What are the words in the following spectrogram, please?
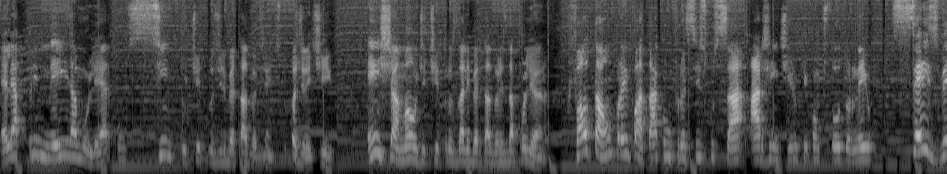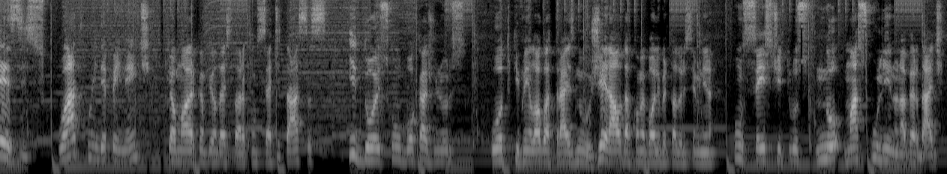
Ela é a primeira mulher com cinco títulos de Libertadores, gente. Escutou direitinho? Encha a mão de títulos da Libertadores da Poliana. Falta um para empatar com o Francisco Sá, argentino, que conquistou o torneio seis vezes. Quatro com o Independente, que é o maior campeão da história com sete taças, e dois com o Boca Juniors, o outro que vem logo atrás no geral da Comebol Libertadores Feminina, com seis títulos no masculino, na verdade.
